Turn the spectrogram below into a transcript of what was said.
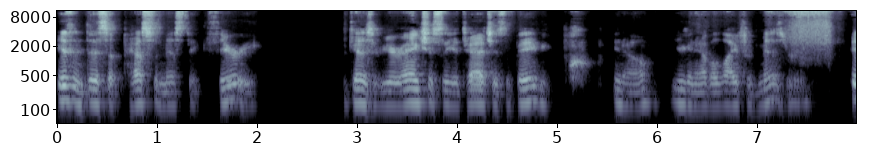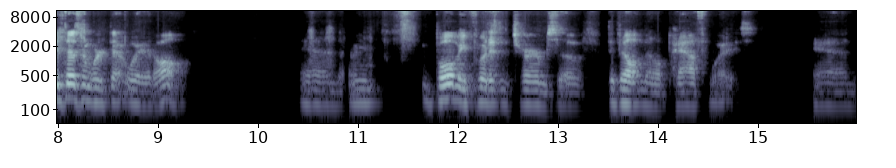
isn't this a pessimistic theory? Because if you're anxiously attached as a baby, you know, you're going to have a life of misery. It doesn't work that way at all. And I mean, Bowlby put it in terms of developmental pathways and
